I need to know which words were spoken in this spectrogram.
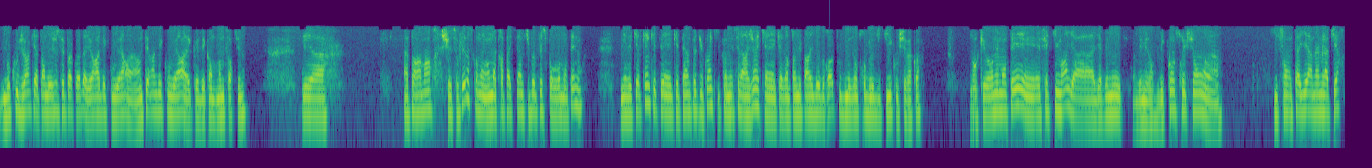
Beaucoup de gens qui attendaient, je sais pas quoi, d'ailleurs, à découvert, euh, un terrain découvert avec euh, des campements de fortune. Et euh, apparemment, je suis essoufflé parce qu'on a, on a un petit peu plus pour remonter, nous. Il y avait quelqu'un qui était, qui était un peu du coin, qui connaissait la région et qui, qui avait entendu parler de grottes ou de maisons troglodytiques ou je sais pas quoi. Donc euh, on est monté et effectivement il y a, y a des, mais- des maisons, des constructions euh, qui sont taillées à même la pierre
